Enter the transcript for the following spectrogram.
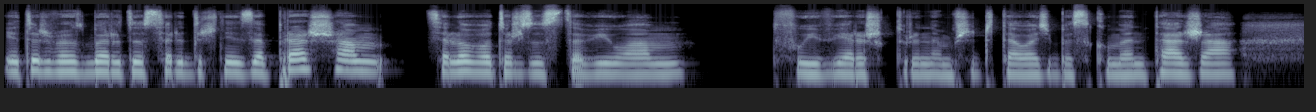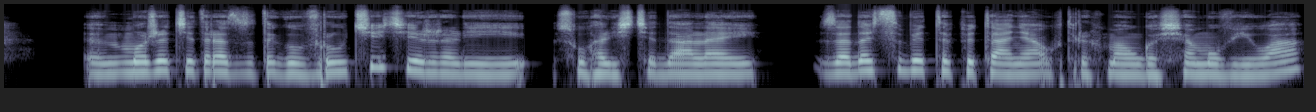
Ja też Was bardzo serdecznie zapraszam. Celowo też zostawiłam Twój wiersz, który nam przeczytałaś bez komentarza. Możecie teraz do tego wrócić, jeżeli słuchaliście dalej, zadać sobie te pytania, o których Małgosia mówiła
